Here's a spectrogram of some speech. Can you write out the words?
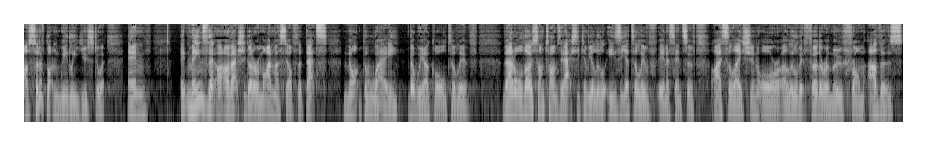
I've sort of gotten weirdly used to it. And it means that I've actually got to remind myself that that's not the way that we are called to live. That although sometimes it actually can be a little easier to live in a sense of isolation or a little bit further removed from others,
